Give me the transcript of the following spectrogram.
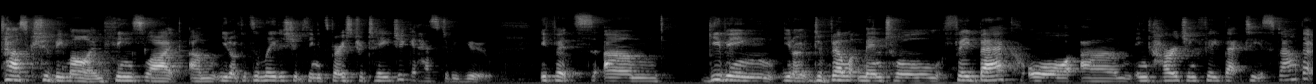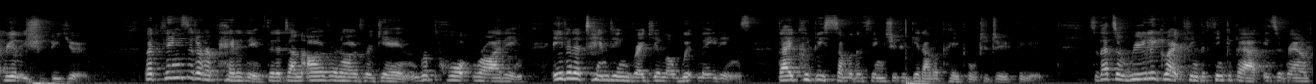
task should be mine. Things like, um, you know, if it's a leadership thing, it's very strategic, it has to be you. If it's um, giving, you know, developmental feedback or um, encouraging feedback to your staff, that really should be you. But things that are repetitive, that are done over and over again, report writing, even attending regular WIP meetings, they could be some of the things you could get other people to do for you. So that's a really great thing to think about is around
